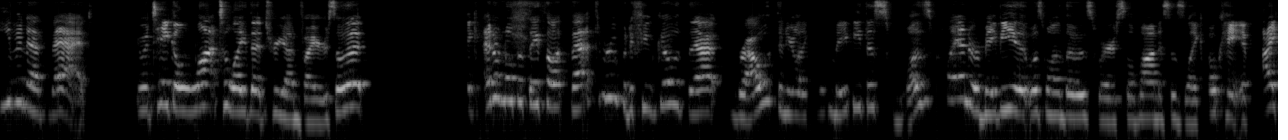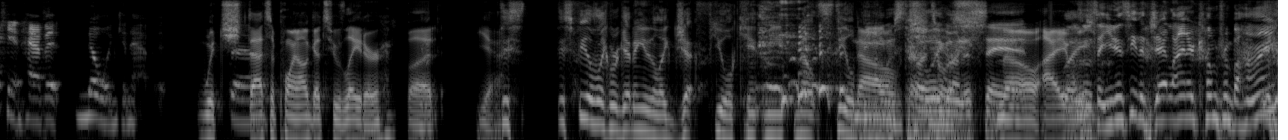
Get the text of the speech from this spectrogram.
even at that, it would take a lot to light that tree on fire. So that like, I don't know that they thought that through, but if you go that route, then you're like, well, maybe this was planned, or maybe it was one of those where Sylvanas is like, okay, if I can't have it, no one can have it. Which So- that's a point I'll get to later, but yeah. This this feels like we're getting into like jet fuel can't meet, melt steel No, I beams was totally going to say no, it. I I was going to say, you didn't see the jetliner come from behind?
